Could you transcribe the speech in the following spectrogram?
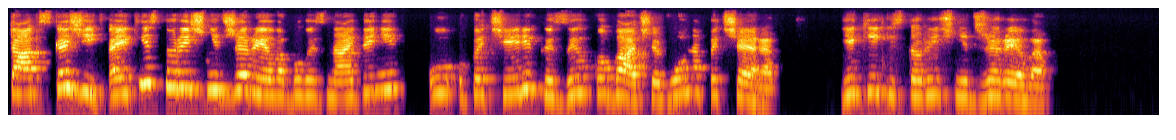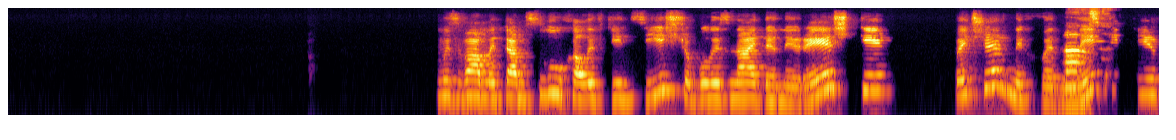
Так, скажіть, а які історичні джерела були знайдені у печері Кизил-Коба, Червона печера? Які історичні джерела? Ми з вами там слухали в кінці, що були знайдені рештки печерних ведмедів,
